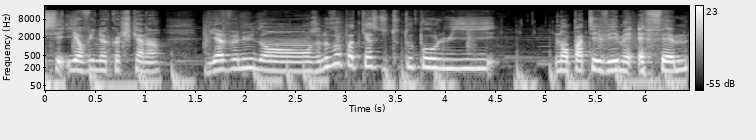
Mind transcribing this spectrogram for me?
c'est Irvine le coach canin. Bienvenue dans un nouveau podcast du Toutou pour lui. Non pas TV mais FM.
